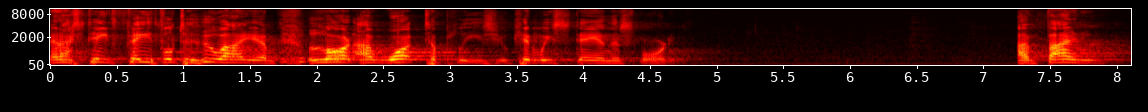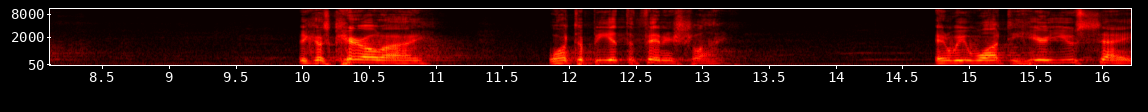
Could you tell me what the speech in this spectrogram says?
and I stayed faithful to who I am. Lord, I want to please you. Can we stand this morning? I'm fighting because Carol and I want to be at the finish line. And we want to hear you say,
